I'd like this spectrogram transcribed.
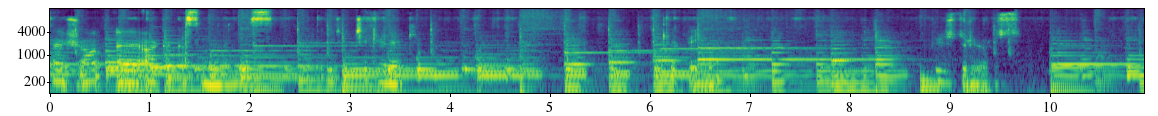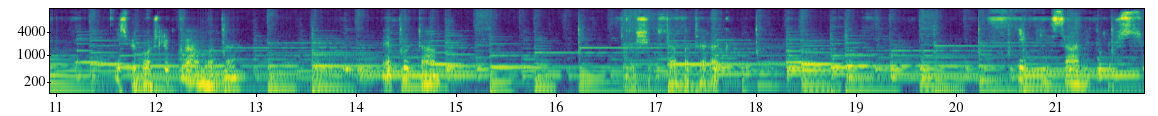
Zaten şu an e, arka kısmındayız. İyice çekerek tepeyi büzdürüyoruz. Hiçbir boşluk kalmadı. Ve buradan girişimize batarak ipliği sabitliyoruz.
